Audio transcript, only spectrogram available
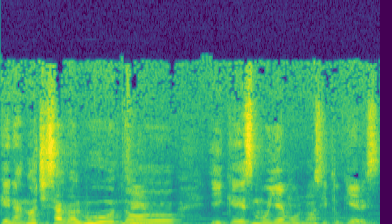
que en la noche salva al mundo, y que es muy emo, ¿no? Si tú quieres.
